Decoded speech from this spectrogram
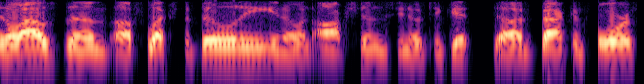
It allows them uh, flexibility, you know, and options, you know, to get uh, back and forth.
